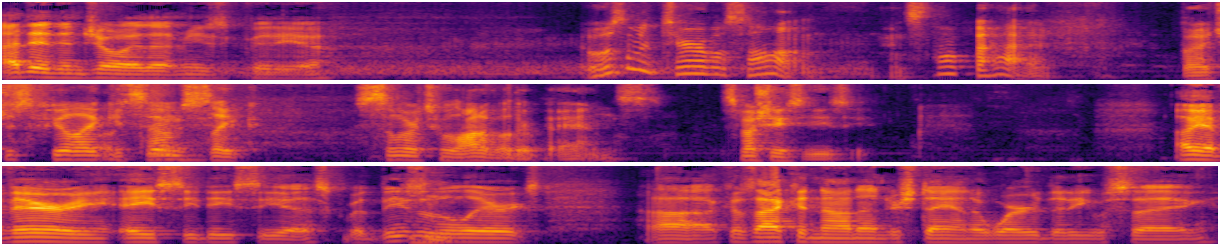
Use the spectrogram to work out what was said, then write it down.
I did enjoy that music video. It wasn't a terrible song. It's not bad, but I just feel like Let's it sounds see. like similar to a lot of other bands, especially ACDC. Oh yeah, very ACDC esque. But these are the hmm. lyrics uh, because I could not understand a word that he was saying.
